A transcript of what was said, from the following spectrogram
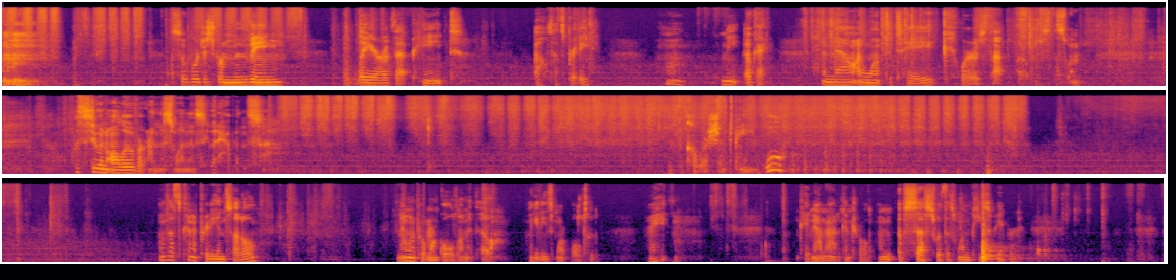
so we're just removing a layer of that paint. Oh, that's pretty. Oh, neat. Okay. And now I want to take, where is that? Oh, it's this one. Let's do an all over on this one and see what happens. With the color shift paint. Ooh. Oh, that's kind of pretty and subtle. Now I want to put more gold on it though. I think it needs more gold, right? Okay, now I'm out of control. I'm obsessed with this one piece of paper.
